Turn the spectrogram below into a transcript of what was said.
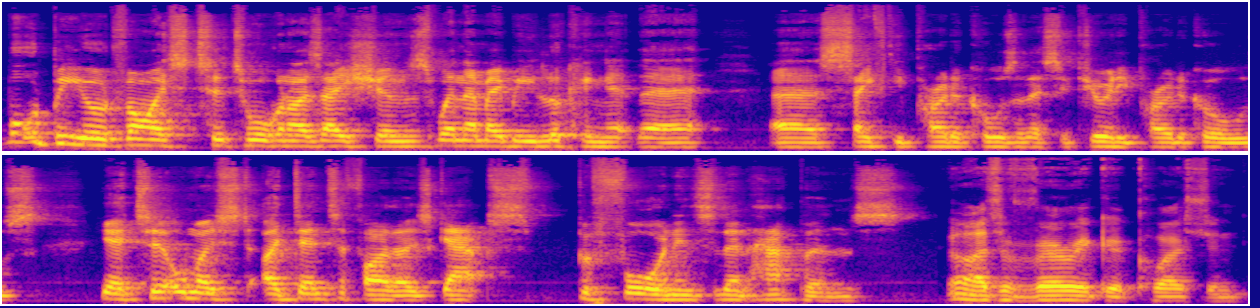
what would be your advice to, to organizations when they may be looking at their uh, safety protocols or their security protocols? Yeah, to almost identify those gaps before an incident happens. Oh, that's a very good question.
